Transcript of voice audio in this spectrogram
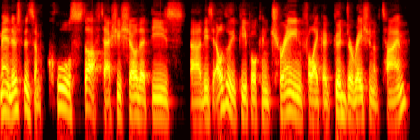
man, there's been some cool stuff to actually show that these uh, these elderly people can train for like a good duration of time,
